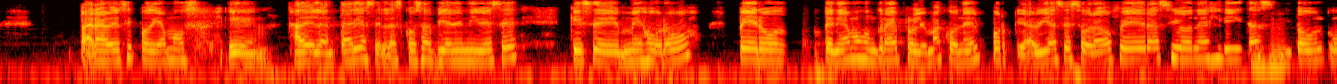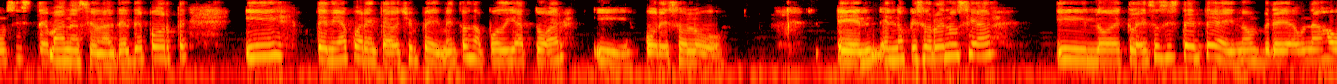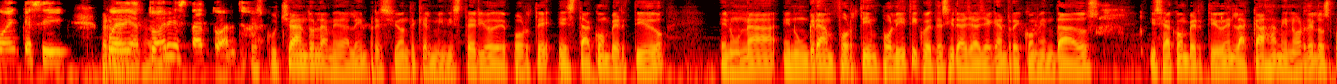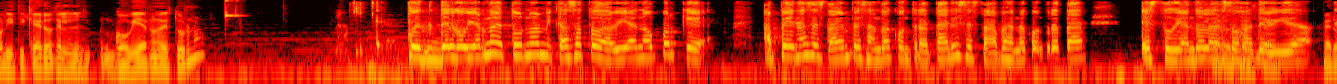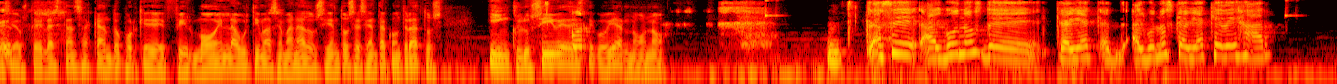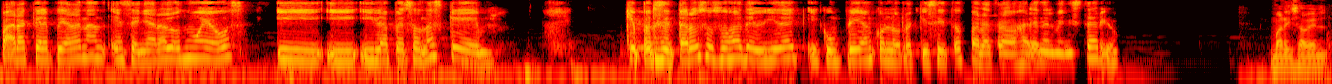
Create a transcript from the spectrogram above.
para ver si podíamos eh, adelantar y hacer las cosas bien en IBC, que se mejoró, pero teníamos un grave problema con él porque había asesorado federaciones, ligas, uh -huh. todo un, un, sistema nacional del deporte y tenía 48 impedimentos, no podía actuar y por eso lo él, él no quiso renunciar y lo declaré su asistente y ahí nombré a una joven que sí Pero puede María actuar Isabel, y está actuando. Escuchándola me da la impresión de que el Ministerio de Deporte está convertido en una en un gran fortín político, es decir, allá llegan recomendados y se ha convertido en la caja menor de los politiqueros del gobierno de turno. Pues del gobierno de turno en mi casa todavía no, porque apenas estaba empezando a contratar y se estaba empezando a contratar estudiando las pero hojas si usted, de vida. Pero si a usted la están sacando porque firmó en la última semana 260 contratos, inclusive de Por... este gobierno, ¿o no? Casi algunos de que había algunos que había que dejar para que le pudieran enseñar a los nuevos y, y, y las personas que que presentaron sus hojas de vida y cumplían con los requisitos para trabajar en el ministerio. María Isabel,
